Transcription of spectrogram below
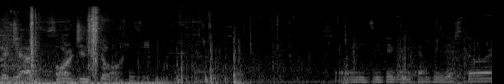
Good job. Origin storm. So he's either gonna come through this door.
